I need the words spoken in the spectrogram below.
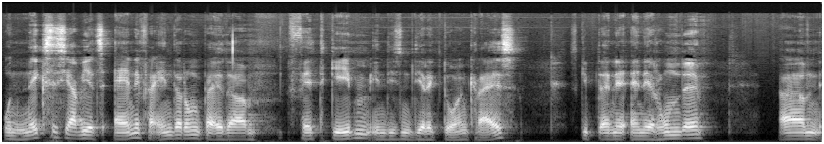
Und nächstes Jahr wird es eine Veränderung bei der FED geben in diesem Direktorenkreis. Es gibt eine, eine Runde ähm,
